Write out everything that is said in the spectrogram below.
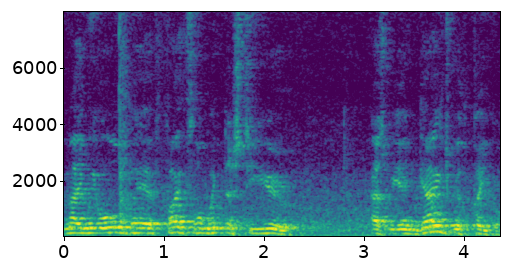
may we all bear faithful witness to you as we engage with people.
